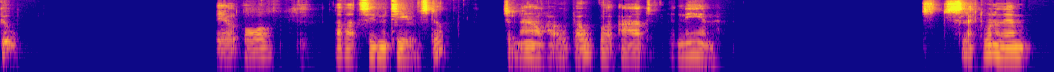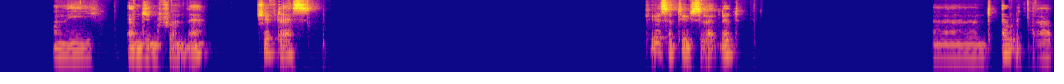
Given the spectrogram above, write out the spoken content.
Cool. They'll all have that same material still. So now how about we'll add the name. Just select one of them on the engine front there. Shift S. Cursor to selected. And outlet tab.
